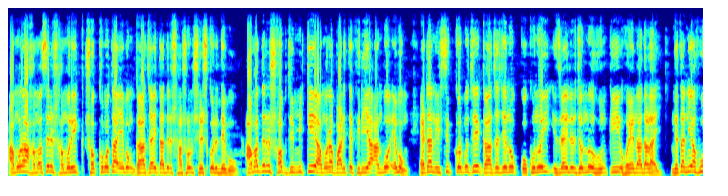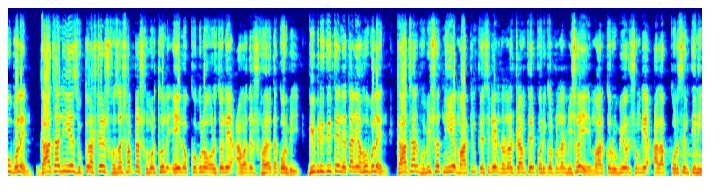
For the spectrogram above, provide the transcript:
আমরা হামাসের সামরিক সক্ষমতা এবং গাজায় তাদের শাসন শেষ করে দেব। আমাদের সব জিম্মিকে আমরা বাড়িতে ফিরিয়ে আনব এবং এটা নিশ্চিত করব যে গাজা যেন কখনোই ইসরায়েলের জন্য হুমকি হয়ে না দাঁড়ায়। নেতানিয়াহু বলেন, গাজা নিয়ে যুক্তরাষ্ট্রের সোজাসাপটা সমর্থন এই লক্ষ্যগুলো অর্জনে আমাদের সহায়তা করবে বিবৃতিতে নেতানিয়াহু বলেন, গাজার ভবিষ্যৎ নিয়ে মার্কিন প্রেসিডেন্ট ডোনাল্ড ট্রাম্পের পরিকল্পনার বিষয়ে মার্কো রুবিওর সঙ্গে আলাপ করেছেন তিনি।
